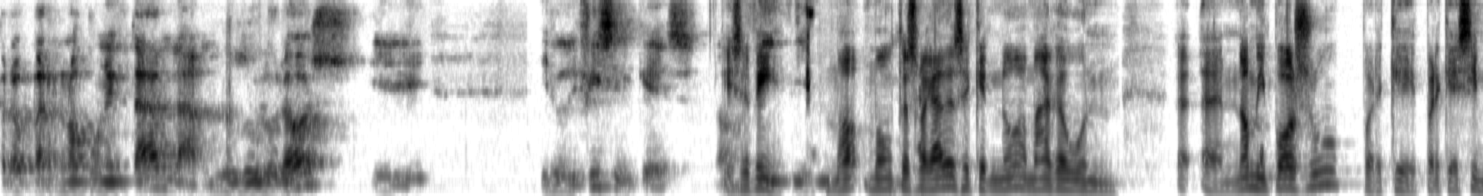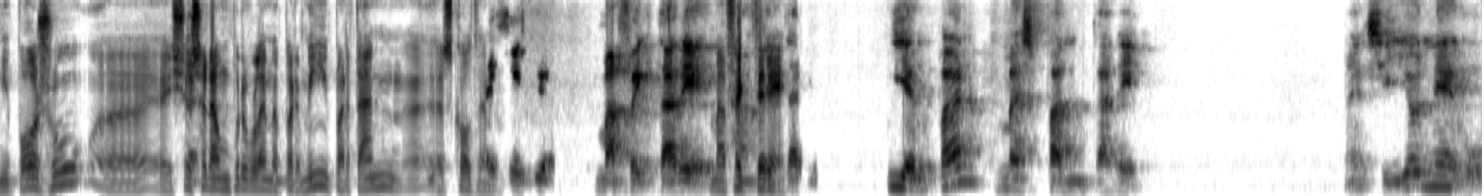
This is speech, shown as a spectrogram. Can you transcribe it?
però per no connectar amb, la, amb lo dolorós i, i lo difícil que és. No? És a dir, I, mo moltes vegades aquest no amaga un, eh, eh, no m'hi poso, per què? Perquè si m'hi poso, eh, això serà un problema per mi i, per tant, eh, escolta'm m'afectaré. M'afectaré. I en part m'espantaré. Eh? Si jo nego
